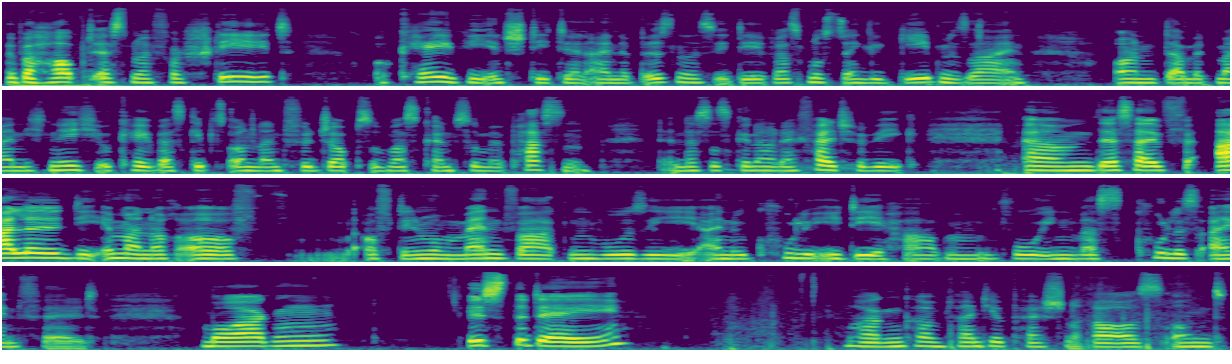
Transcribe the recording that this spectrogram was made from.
überhaupt erstmal versteht, okay, wie entsteht denn eine Business-Idee? Was muss denn gegeben sein? Und damit meine ich nicht, okay, was gibt es online für Jobs und was könnte zu mir passen? Denn das ist genau der falsche Weg. Ähm, deshalb für alle, die immer noch auf auf den Moment warten, wo sie eine coole Idee haben, wo ihnen was Cooles einfällt. Morgen ist the day. Morgen kommt Find Your Passion raus und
